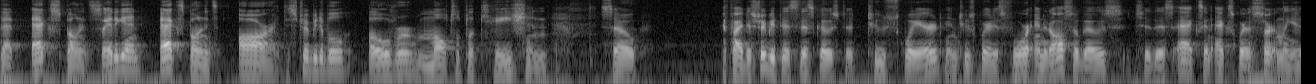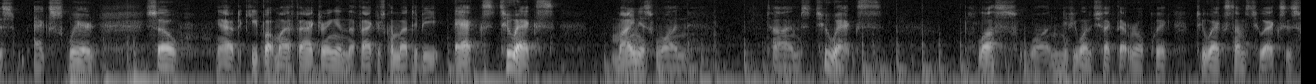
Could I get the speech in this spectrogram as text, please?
that exponents, say it again, exponents are distributable over multiplication. So if I distribute this, this goes to 2 squared, and 2 squared is 4, and it also goes to this x, and x squared certainly is x squared. So you have to keep up my factoring, and the factors come out to be x, 2x minus 1 times 2x plus 1. If you want to check that real quick, 2x times 2x is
